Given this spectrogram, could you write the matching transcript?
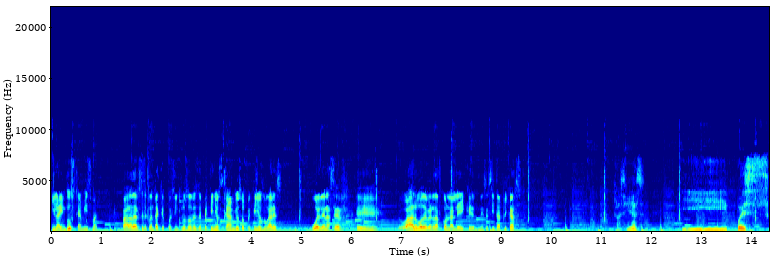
y la industria misma para darse cuenta que pues incluso desde pequeños cambios o pequeños lugares pueden hacer eh, algo de verdad con la ley que necesita aplicarse. Así es. Y pues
